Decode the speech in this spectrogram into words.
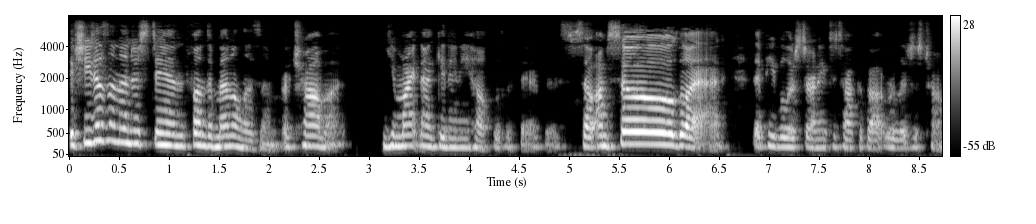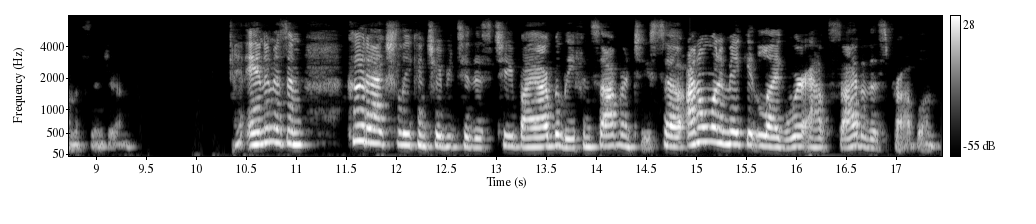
If she doesn't understand fundamentalism or trauma, you might not get any help with a therapist. So I'm so glad that people are starting to talk about religious trauma syndrome. Animism could actually contribute to this too by our belief in sovereignty. So I don't want to make it like we're outside of this problem.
